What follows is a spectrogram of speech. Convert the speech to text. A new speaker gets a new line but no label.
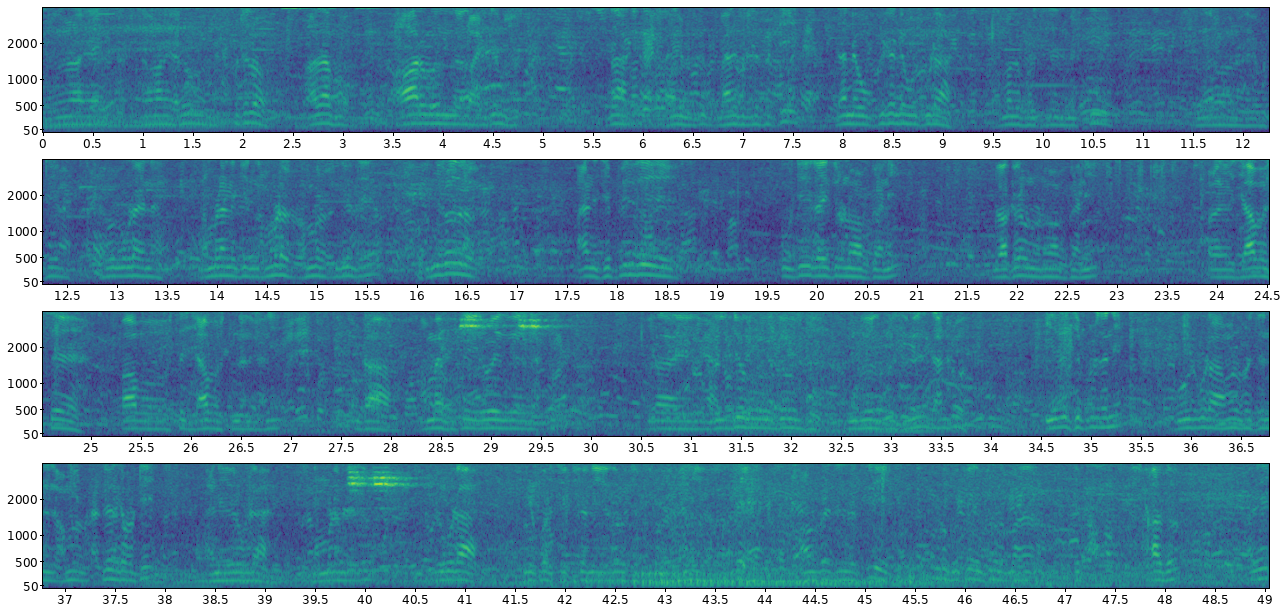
చంద్రబాబు గారు పుట్టలో దాదాపు ఆరు వందల ఐటమ్స్ మేనిఫెస్టో పెట్టి దాన్ని ఒక్కటంటే ఒకటి కూడా అమలు పరచలేని వ్యక్తి చంద్రబాబు నాయుడు కాబట్టి ఎవరు కూడా ఆయన నమ్మడానికి నమ్మడం నమ్మరు ఎందుకంటే ఇన్ని రోజులు ఆయన చెప్పింది ఒకటి రైతు రుణమాపు కానీ డ్వాక్రా రుణమాపు కానీ జాబ్ వస్తే పాప వస్తే జాబ్ వస్తుందని కానీ ఇంకా అమ్మాయి పుట్టి ఇరవై ఐదు వేలు కానీ ఇంకా ఉద్యోగ ఉద్యోగులకి మూడు వేలు వస్తుంది దాంట్లో ఏదో చెప్పలేదని ఊరు కూడా అమలు పడుతుంది అమలు పడుతుంది కాబట్టి ఆయన ఎవరు కూడా నమ్మడం లేదు. ఇప్పుడు కూడా సూపర్ సిక్స్ అని ఏదో చెప్తున్నారు కానీ అంటే అమలు పడుతున్న వ్యక్తి ఇప్పుడు గుర్తు కాదు. అదే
